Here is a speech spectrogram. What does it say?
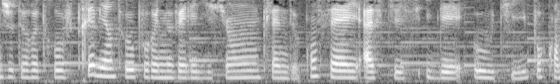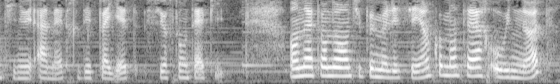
Je te retrouve très bientôt pour une nouvelle édition pleine de conseils, astuces, idées ou outils pour continuer à mettre des paillettes sur ton tapis. En attendant, tu peux me laisser un commentaire ou une note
